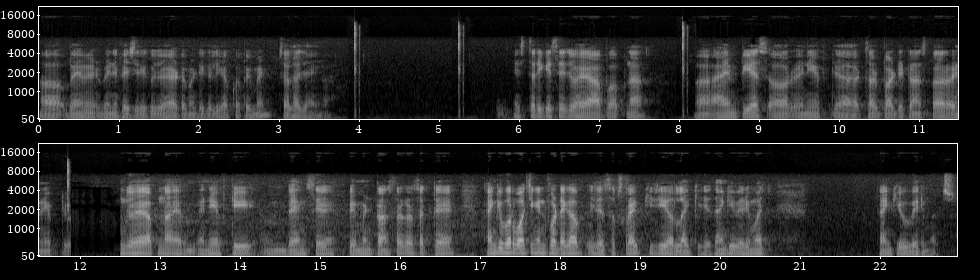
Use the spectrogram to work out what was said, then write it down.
बेनिफिशरी को जो है ऑटोमेटिकली आपका पेमेंट चला जाएगा। इस तरीके से जो है आप अपना आई और एन थर्ड पार्टी ट्रांसफ़र और एन जो है अपना एनईएफटी बैंक से पेमेंट ट्रांसफ़र कर सकते हैं। Thank you for watching infotech आप इसे सब्सक्राइब कीजिए और लाइक कीजिए। Thank you very much thank you very much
